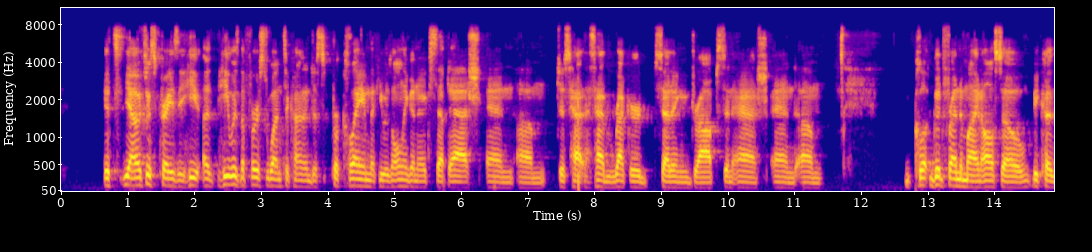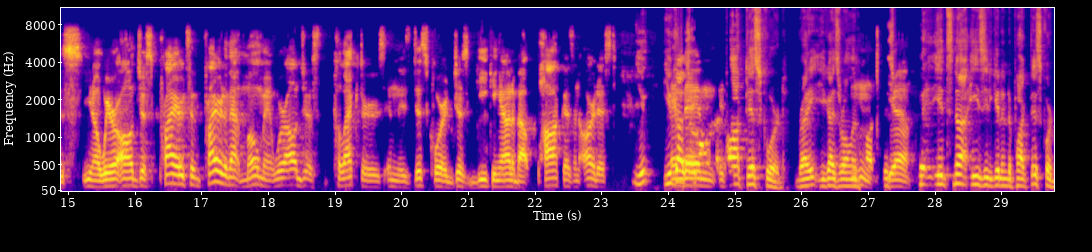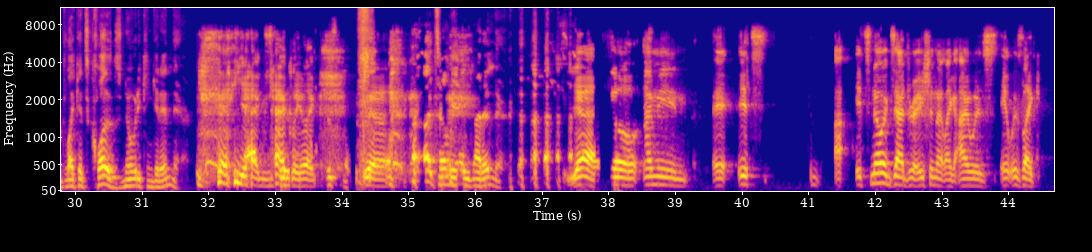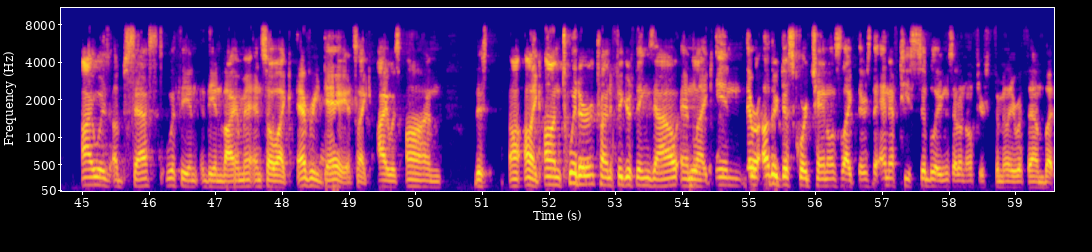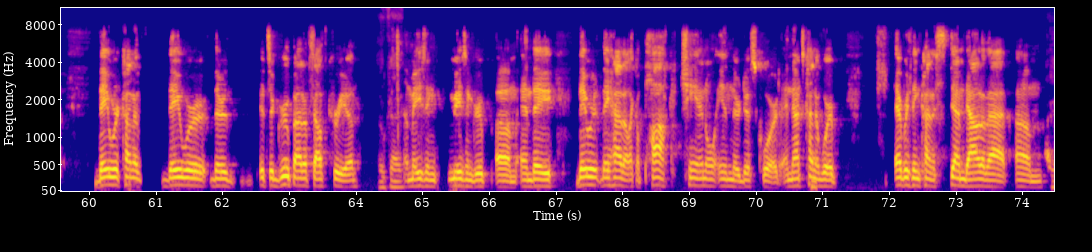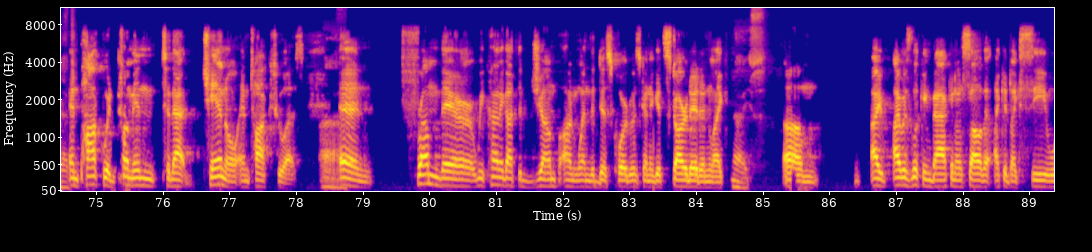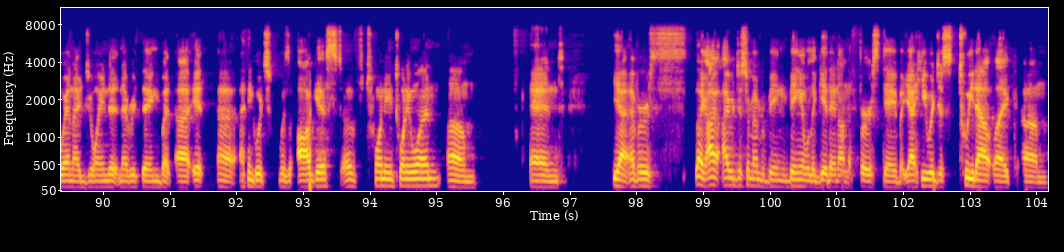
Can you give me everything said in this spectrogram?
it's yeah it's just crazy. He uh, he was the first one to kind of just proclaim that he was only going to accept ash and um, just ha- has had record setting drops in ash and um, cl- good friend of mine also because you know we were all just prior to prior to that moment we're all just collectors in this discord just geeking out about Pak as an artist. You you and guys are all in Pak Discord, right? You guys are all in mm-hmm, Pak Discord. Yeah. But it's not easy to get into Pak Discord. Like it's closed. Nobody can get in there. yeah, exactly. Like yeah. Tell me how you got in there. yeah. So I mean it, it's it's no exaggeration that like I was it was like I was obsessed with the the environment and so like every day it's like I was on this uh, like on Twitter trying to figure things out. And like in there are other Discord channels like there's the NFT siblings. I don't know if you're familiar with them but they were kind of they were they're it's a group out of South Korea. Okay. Amazing amazing group. Um and they they were they had a, like a Pak channel in their Discord, and that's kind of where everything kind of stemmed out of that. Um, and Pak would come in to that channel and talk to us, uh, and from there we kind of got the jump on when the Discord was going to get started, and like nice. Um, I I was looking back and I saw that I could like see when I joined it and everything, but uh, it uh, I think which was August of 2021, um, and yeah, ever like I, I would just remember being being able to get in on the first day. But yeah, he would just tweet out like, um,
